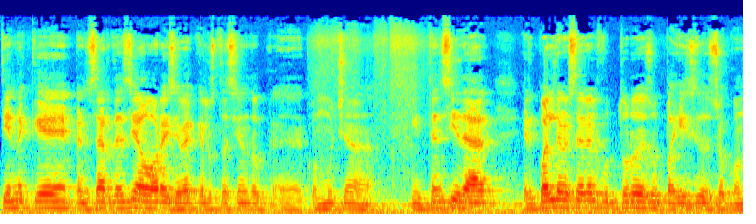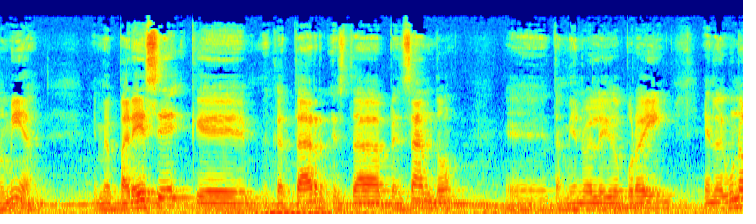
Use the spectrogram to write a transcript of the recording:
tiene que pensar desde ahora, y se ve que lo está haciendo eh, con mucha intensidad, el cual debe ser el futuro de su país y de su economía. Me parece que Qatar está pensando eh, también lo he leído por ahí, en, alguna,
